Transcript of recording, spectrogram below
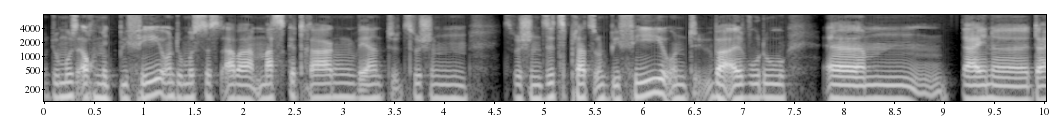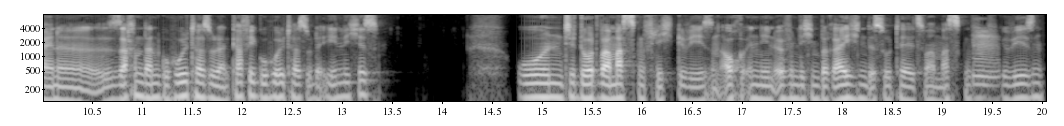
und du musst auch mit Buffet und du musstest aber Maske tragen während zwischen zwischen Sitzplatz und Buffet und überall, wo du ähm, deine deine Sachen dann geholt hast oder einen Kaffee geholt hast oder ähnliches. Und dort war Maskenpflicht gewesen. Auch in den öffentlichen Bereichen des Hotels war Maskenpflicht Mhm. gewesen.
